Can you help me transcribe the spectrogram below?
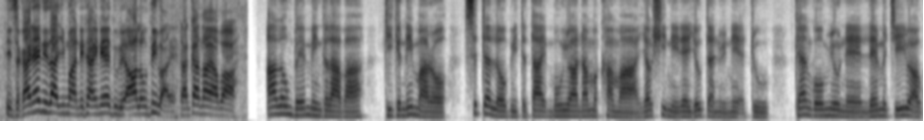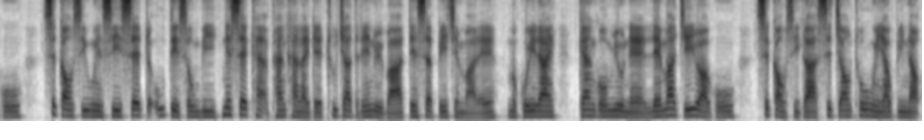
ဒီစကိုင်းတိုင်းဒေသကြီးမှာနေထိုင်တဲ့သူတွေအားလုံးသိပါတယ်ဒါကန်သားရပါအားလုံးပဲမင်္ဂလာပါ ဒီကနေ့မှာတော့စစ်တပ်လော်ဘီတတိုက်မုံရွာနာမခမှာရောက်ရှိနေတဲ့ရုပ်တံတွေနဲ့အတူဂန့်ကုန်းမြို့နယ်လဲမကြီးရွာကိုစစ်ကောင်စီဝင်စီဆက်တဦးတေဆုံးပြီးနှစ်ဆက်ခန့်အဖမ်းခံလိုက်တဲ့ထူးခြားသတင်းတွေပါတင်ဆက်ပေးခြင်းပါတယ်မကွေးတိုင်းဂန့်ကုန်းမြို့နယ်လဲမကြီးရွာကိုစစ်ကောင်စီကစစ်ကြောင်းထိုးဝင်ရောက်ပြီးနောက်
